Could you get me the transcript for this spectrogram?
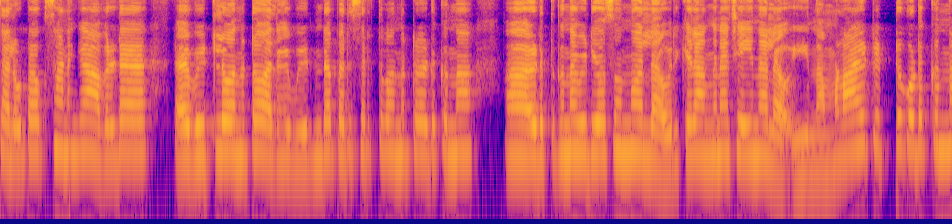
സലൂട്ടോക്സ് ടോക്സ് ആണെങ്കിൽ അവരുടെ വീട്ടിൽ വന്നിട്ടോ അല്ലെങ്കിൽ വീടിന്റെ പരിസരത്ത് വന്നിട്ടോ എടുക്കുന്ന എടുക്കുന്ന വീഡിയോസ് ഒന്നും അല്ല. ഒരിക്കലും അങ്ങനെ ചെയ്യുന്നതല്ല. ഈ നമ്മളായിട്ട് ഇട്ട് കൊടുക്കുന്ന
